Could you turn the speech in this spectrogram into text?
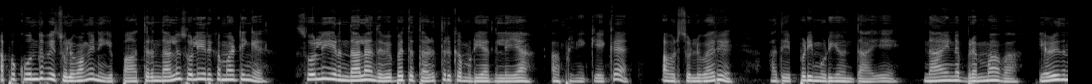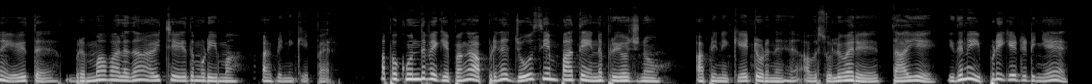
அப்போ குந்தவை சொல்லுவாங்க நீங்க பார்த்துருந்தாலும் சொல்லியிருக்க மாட்டீங்க. சொல்லியிருந்தாலும் அந்த விபத்தை தடுத்திருக்க முடியாது இல்லையா? அப்படின்னு கேட்க அவர் சொல்லுவாரு அது எப்படி முடியும் தாயே? நான் என்ன பிரம்மாவா? எழுதின எழுத்த பிரம்மாவால தான் அழிச்சு எழுத முடியுமா? அப்படின்னு கேட்பார் அப்போ குந்தவை கேட்பாங்க அப்படின்னா ஜோசியம் பார்த்து என்ன பிரயோஜனம்? அப்படின்னு கேட்ட உடனே அவர் சொல்லுவாரு தாயே இதனை இப்படி கேட்டுட்டீங்க?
